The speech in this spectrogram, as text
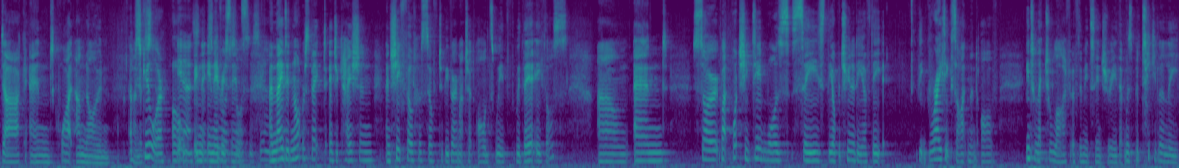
dark and quite unknown obscure, of, oh, yes, in, in every sense. Sources, yeah. And they did not respect education, and she felt herself to be very much at odds with, with their ethos. Um, and so, but what she did was seize the opportunity of the the great excitement of intellectual life of the mid-century that was particularly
